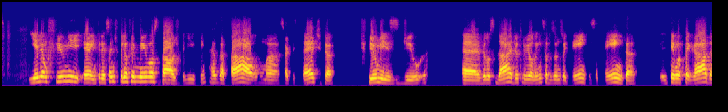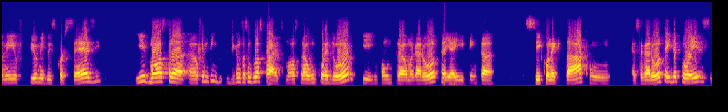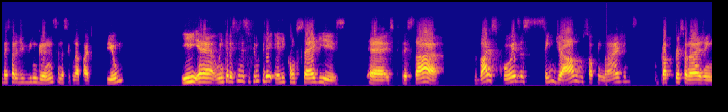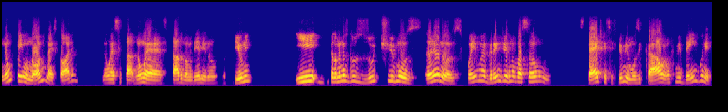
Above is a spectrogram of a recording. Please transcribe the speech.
E ele é um filme é, interessante porque ele é um filme meio nostálgico. Ele tenta resgatar uma certa estética de filmes de é, velocidade, outra violência dos anos 80, 70. Ele tem uma pegada meio filme do Scorsese, e mostra, uh, o filme tem, digamos assim, duas partes. Mostra um corredor que encontra uma garota e aí tenta se conectar com essa garota e depois uma história de vingança na segunda parte do filme. E é, o interessante desse filme é que ele, ele consegue é, expressar várias coisas sem diálogo, só com imagens. O próprio personagem não tem um nome na história, não é citado, não é citado o nome dele no, no filme. E, pelo menos dos últimos anos, foi uma grande renovação estética esse filme, musical. É um filme bem bonito.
